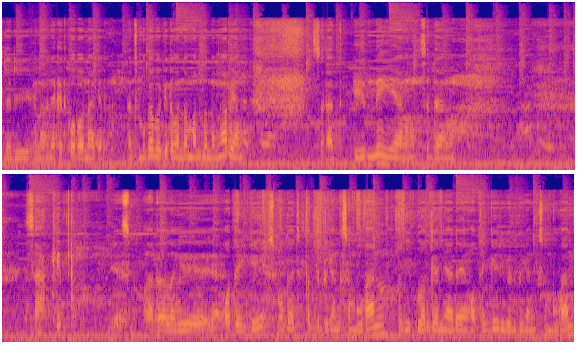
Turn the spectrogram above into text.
jadi kena penyakit corona gitu. Dan semoga bagi teman-teman mendengar yang saat ini yang sedang sakit ya atau lagi OTG semoga cepat diberikan kesembuhan. Bagi keluarganya ada yang OTG juga diberikan kesembuhan.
